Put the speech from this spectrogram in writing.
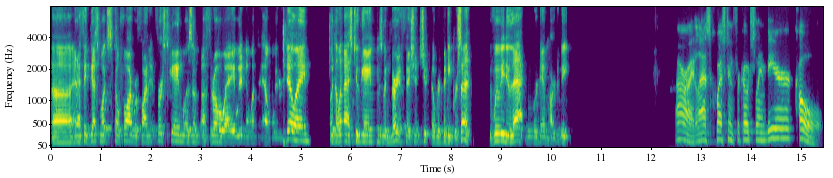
Uh, and I think that's what so far we're finding. The first game was a, a, throwaway. We didn't know what the hell we were doing. But the last two games have been very efficient, shooting over 50%. If we do that, we're damn hard to beat. All right. Last question for Coach Laimbeer Cole.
